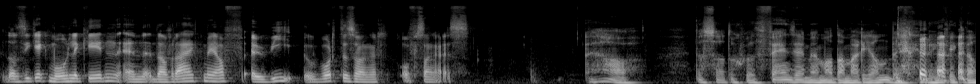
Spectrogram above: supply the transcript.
dan zie ik mogelijkheden en dan vraag ik mij af, wie wordt de zanger of zangeres? Ja, dat zou toch wel fijn zijn met Madame Marianne bij, denk ik dan.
